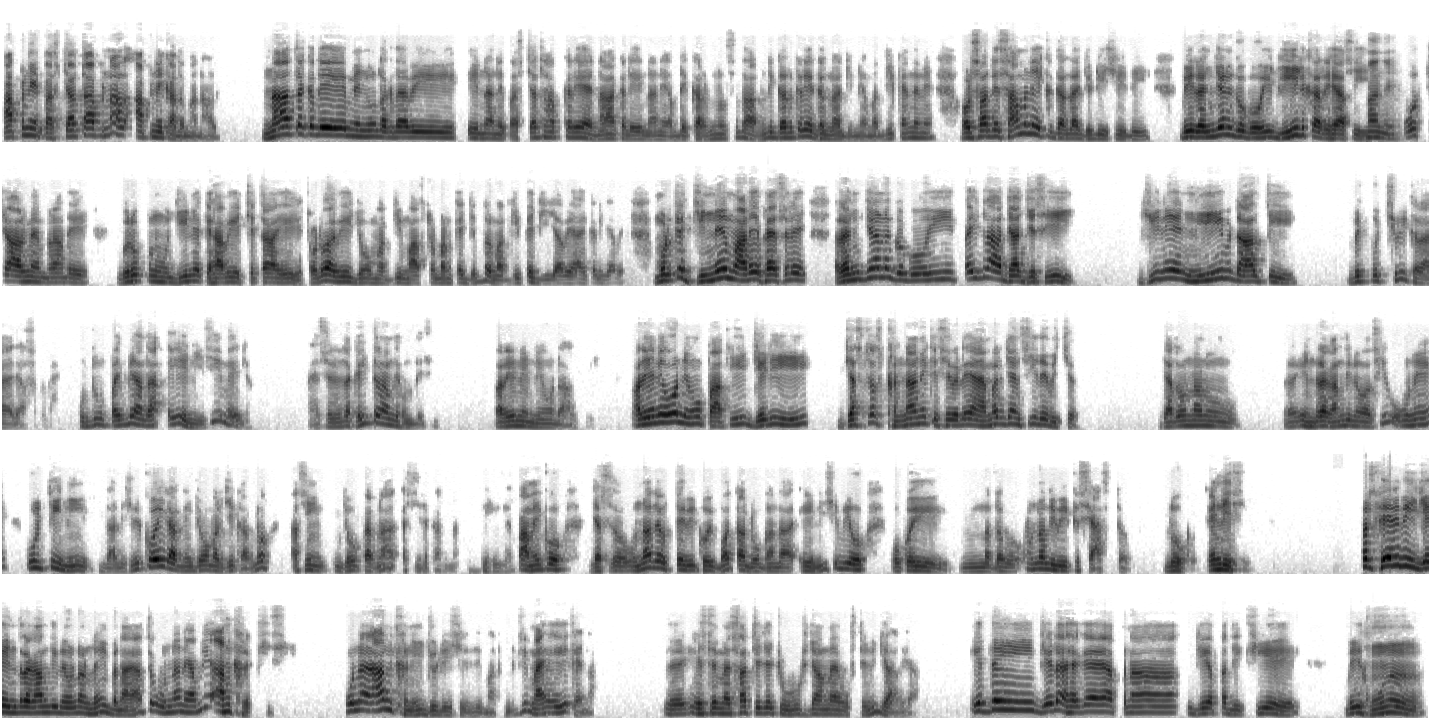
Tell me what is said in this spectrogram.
ਆਪਣੇ ਪਛਤਾਤਾਪ ਨਾਲ, ਆਪਣੇ ਕਦਮਾਂ ਨਾਲ। ਨਾ ਤਾਂ ਕਦੇ ਮੈਨੂੰ ਲੱਗਦਾ ਵੀ ਇਹਨਾਂ ਨੇ ਪਛਤਾਤਾਪ ਕਰਿਆ ਨਾ ਕਦੇ ਇਹਨਾਂ ਨੇ ਆਪਦੇ ਕਰਮ ਨੂੰ ਸੁਧਾਰਨ ਦੀ ਗੱਲ ਕਰੀ ਗੱਲਾਂ ਜਿੰਨੀਆਂ ਮਰਜ਼ੀ ਕਹਿੰਦੇ ਨੇ। ਔਰ ਸਾਡੇ ਸਾਹਮਣੇ ਇੱਕ ਗੱਲ ਹੈ ਜੁਡੀਸ਼ਰੀ ਦੀ ਵੀ ਰੰਜਨ ਗਗੋਈ ਲੀਡ ਕਰ ਰਿਹਾ ਸੀ। ਉਹ ਚਾਰ ਮੈਂਬਰਾਂ ਦੇ ਗਰੁੱਪ ਨੂੰ ਜਿਹਨੇ ਕਿਹਾ ਵੀ ਇੱਥੇ ਤਾਂ ਇਹ ਥੋੜਾ ਵੀ ਜੋ ਮਰਜ਼ੀ ਮਾਸਟਰ ਬਣ ਕੇ ਜਿੱਧਰ ਮਰਜ਼ੀ ਭੇਜੀ ਜਾਵੇ ਐ ਕਰੀ ਜਾਵੇ। ਮੁੜ ਕੇ ਜਿੰਨੇ ਮਾੜੇ ਫੈਸਲੇ ਰੰਜਨ ਗਗੋਈ ਪਹਿਲਾ ਜੱਜ ਸੀ ਜਿਹਨੇ ਨੀਂਵ ਡਾਲਤੀ ਵੀ ਕੁਝ ਵੀ ਕਰਾਇਆ ਜਾ ਸਕਦਾ। ਉਦੋਂ ਪਹਿਲਾਂ ਦਾ ਇਹ ਨਹੀਂ ਸੀ ਇਮੇਜ ਫੈਸਲੇ ਤਾਂ ਕਈ ਤਰ੍ਹਾਂ ਦੇ ਹੁੰਦੇ ਸੀ, ਪਰ ਇਹਨੇ ਨਿਉ ਡਾਲਤੀ ਔਰ ਇਹਨੇ ਉਹ ਨਿਉ ਪਾਤੀ ਜਿਹੜੀ ਜਸਟਿਸ ਖੰਨਾ ਨੇ ਕਿਸੇ ਵੇਲੇ ਐਮਰਜੈਂਸੀ ਦੇ ਵਿੱਚ ਜਦੋਂ ਉਹਨਾਂ ਨੂੰ ਇੰਦਰਾ ਗਾਂਧੀ ਨੂੰ ਸੀ, ਉਹਨੇ ਉਲਟੀ ਨਹੀਂ ਡਾਲੀ ਸੀ ਵੀ ਕੋਈ ਗੱਲ ਨਹੀਂ, ਜੋ ਮਰਜ਼ੀ ਕਰ ਲਓ, ਅਸੀਂ ਜੋ ਕਰਨਾ, ਅਸੀਂ ਤਾਂ ਕਰਨਾ, ਇਹੀ ਹੈ ਭਾਵੇਂ ਕੋ ਜਸ ਉਹਨਾਂ ਦੇ ਉੱਤੇ ਵੀ ਕੋਈ ਬਹੁਤਾ ਲੋਕਾਂ ਦਾ ਇਹ ਨਹੀਂ ਸੀ ਵੀ ਉਹ ਉਹ ਕੋਈ ਮਤਲਬ ਉਹਨਾਂ ਦੀ ਵੀ ਇੱਕ ਸਿਆਸਤ ਲੋਕ ਕਹਿੰਦੇ ਸੀ। ਪਰ ਫਿਰ ਵੀ ਜੇ ਇੰਦਰਾ ਗਾਂਧੀ ਨੇ ਉਹਨਾਂ ਨੂੰ ਨਹੀਂ ਬਣਾਇਆ, ਤੇ ਉਹਨਾਂ ਨੇ ਆਪਣੀ ਅਣਖ ਰੱਖੀ ਸੀ। ਉਹਨਾਂ ਅਣਖਣੀ ਜੁਡੀਸ਼ਰੀ ਦੀ ਮਤ ਸੀ ਮੈਂ ਇਹ ਕਹਿਣਾ ਇਸ ਤੇ ਮੈਂ ਸੱਚ ਜੇ ਝੂਠ ਜਾਂ ਮੈਂ ਉਸ ਤੇ ਨਹੀਂ ਜਾ ਰਿਹਾ ਇਦਾਂ ਹੀ ਜਿਹੜਾ ਹੈਗਾ ਆਪਣਾ ਜੇ ਆਪਾਂ ਦੇਖੀਏ ਵੀ ਹੁਣ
